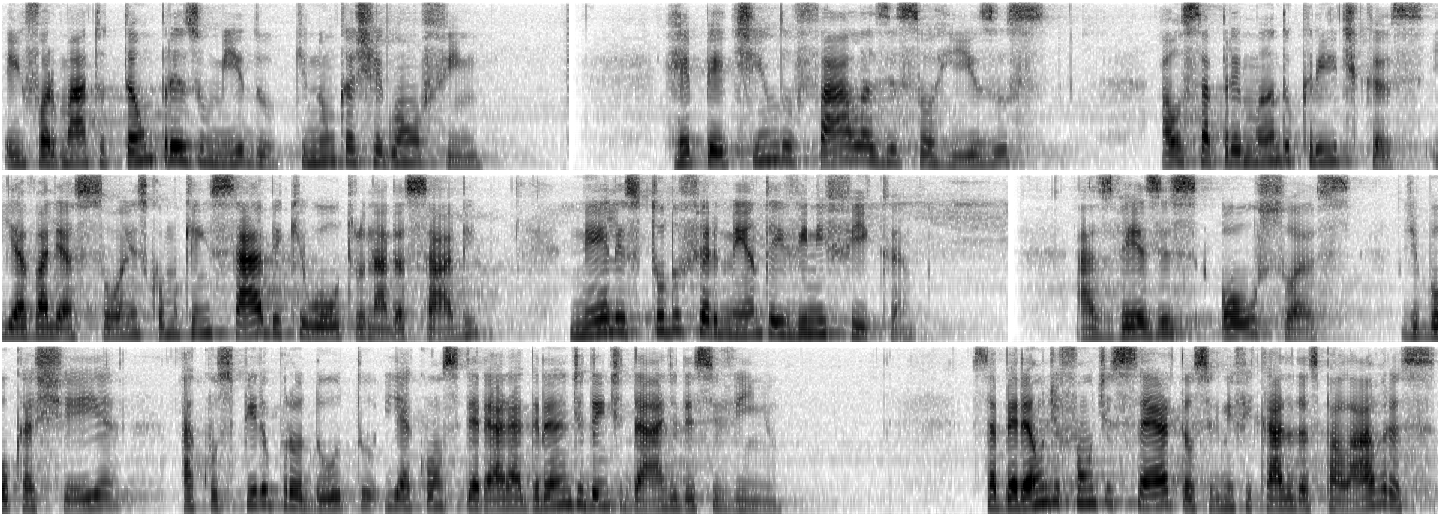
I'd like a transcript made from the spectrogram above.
em formato tão presumido que nunca chegam ao fim. Repetindo falas e sorrisos, alçapremando críticas e avaliações como quem sabe que o outro nada sabe Neles tudo fermenta e vinifica. Às vezes ouço-as, de boca cheia, a cuspir o produto e a considerar a grande identidade desse vinho. Saberão de fonte certa o significado das palavras?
